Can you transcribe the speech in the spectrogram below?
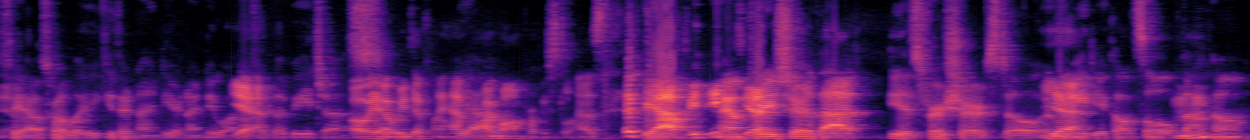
So yeah, it was probably either ninety or ninety one Yeah. for the VHS. Oh yeah, we definitely have. it. Yeah. My mom probably still has that yeah, copy. I'm Yeah. pretty sure that is for sure still in Yeah. the media console back Mhm. home.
